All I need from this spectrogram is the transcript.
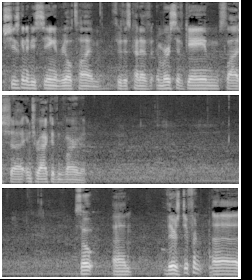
she's going to be seeing in real time through this kind of immersive game slash uh, interactive environment. So um, there's different uh,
